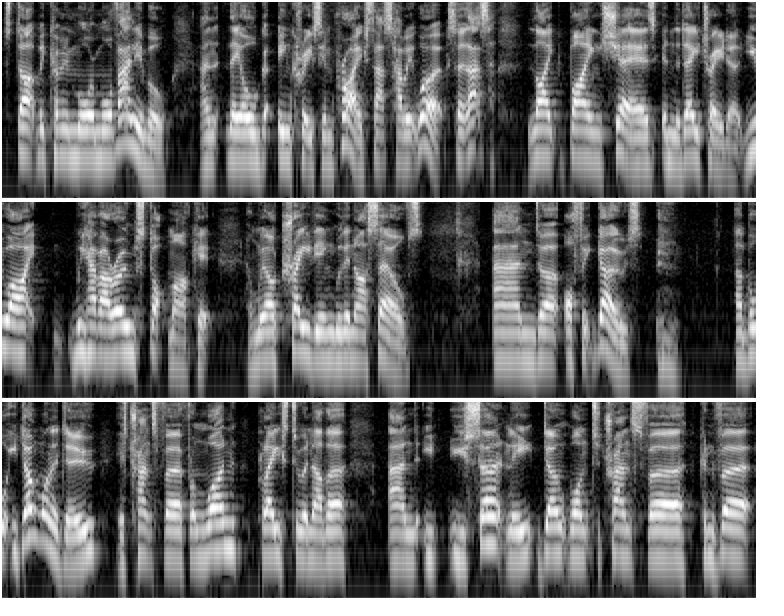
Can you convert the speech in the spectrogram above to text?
start becoming more and more valuable, and they all increase in price. That's how it works. So that's like buying shares in the day trader. You are we have our own stock market, and we are trading within ourselves, and uh, off it goes. uh, but what you don't want to do is transfer from one place to another and you, you certainly don't want to transfer convert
